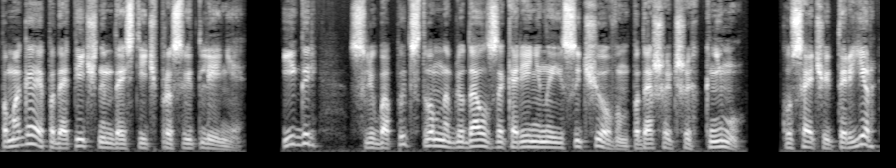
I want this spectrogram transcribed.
помогая подопечным достичь просветления. Игорь с любопытством наблюдал за Карениной и Сычевым, подошедших к нему. Кусачий терьер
